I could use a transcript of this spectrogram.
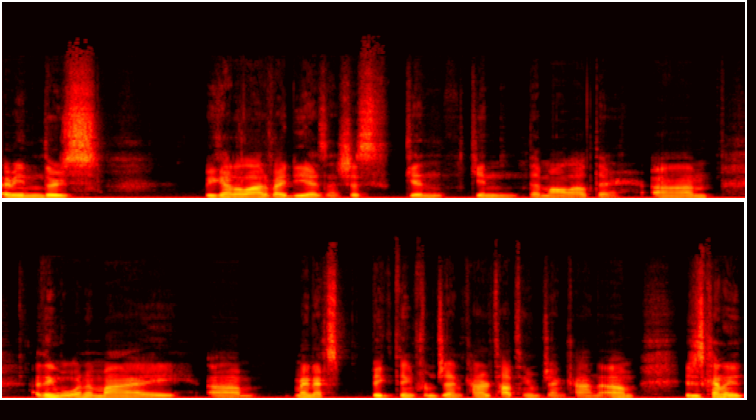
I mean, there's we got a lot of ideas, and it's just getting getting them all out there. Um, I think one of my um, my next big thing from Gen Con or top thing from Gen Con, um, it just kind of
